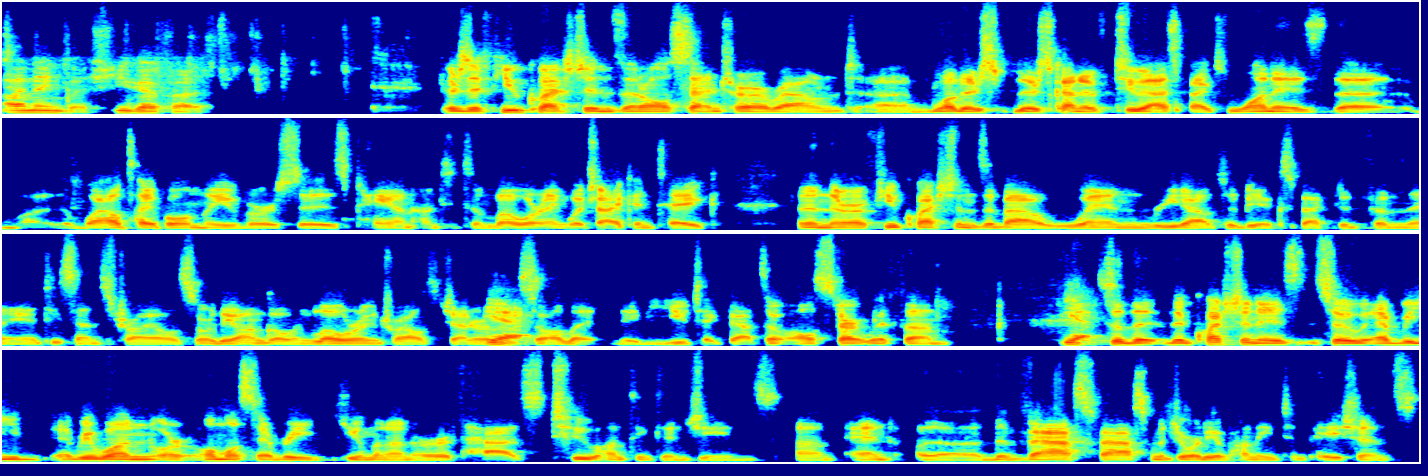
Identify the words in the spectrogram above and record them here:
I'm English. You go first. There's a few questions that all center around. Um, well, there's there's kind of two aspects. One is the, the wild type only versus pan Huntingtin lowering, which I can take. And then there are a few questions about when readouts would be expected from the antisense trials or the ongoing lowering trials generally. Yeah. So I'll let maybe you take that. So I'll start with um. Yeah. So the, the question is, so every everyone or almost every human on Earth has two Huntingtin genes, um, and uh, the vast vast majority of Huntington patients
